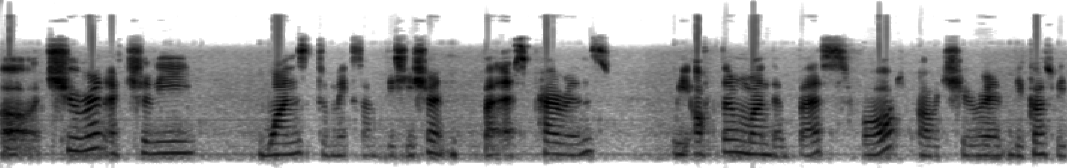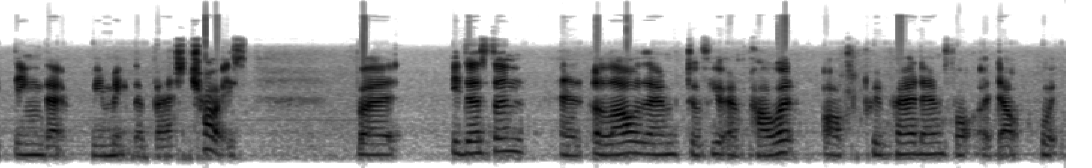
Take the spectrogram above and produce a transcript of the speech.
uh, children actually wants to make some decision but as parents we often want the best for our children because we think that we make the best choice but it doesn't allow them to feel empowered or prepare them for adulthood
